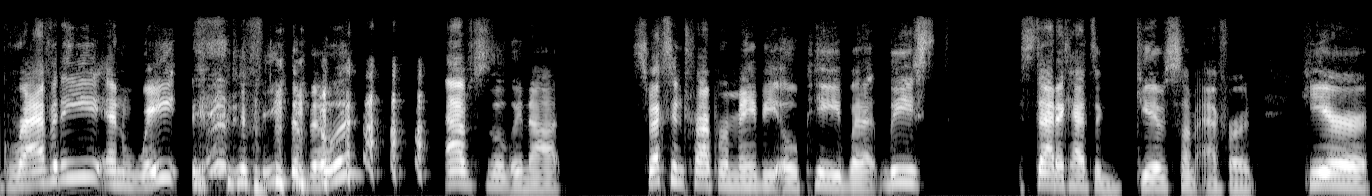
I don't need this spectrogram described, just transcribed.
gravity and weight defeat the villain? Absolutely not. Specs and Trapper may be OP, but at least Static had to give some effort. Here,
